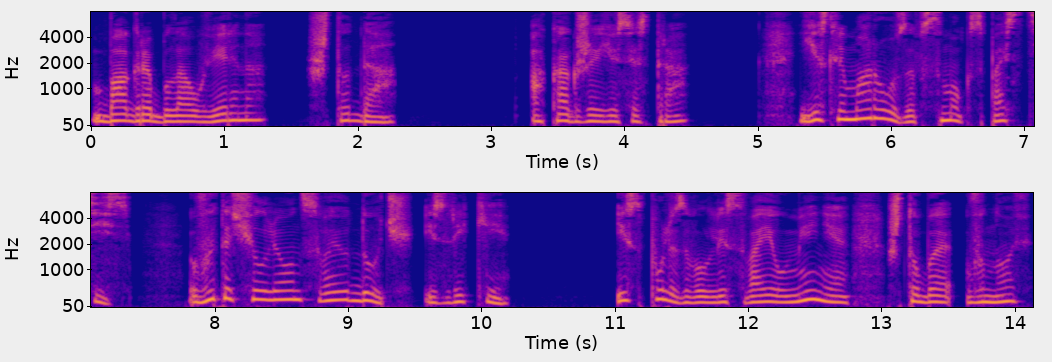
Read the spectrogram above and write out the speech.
Багра была уверена, что да. А как же ее сестра? Если Морозов смог спастись, вытащил ли он свою дочь из реки? Использовал ли свои умения, чтобы вновь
